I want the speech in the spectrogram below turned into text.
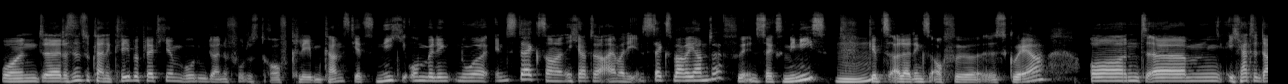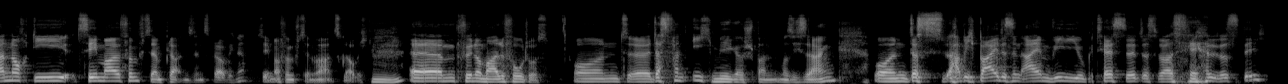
Und äh, das sind so kleine Klebeplättchen, wo du deine Fotos draufkleben kannst. Jetzt nicht unbedingt nur Instax, sondern ich hatte einmal die Instax-Variante für Instax Minis. Mhm. Gibt es allerdings auch für Square. Und ähm, ich hatte dann noch die 10x15 Platten, sind es, glaube ich, ne? 10x15 waren es, glaube ich, mhm. ähm, für normale Fotos. Und äh, das fand ich mega spannend, muss ich sagen. Und das habe ich beides in einem Video getestet. Das war sehr lustig,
